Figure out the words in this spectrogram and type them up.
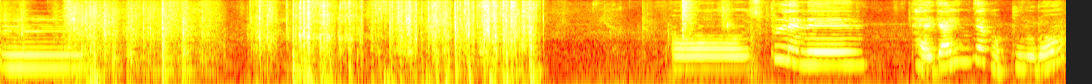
음, 어, 수플레는 달걀 흰자 거품으로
